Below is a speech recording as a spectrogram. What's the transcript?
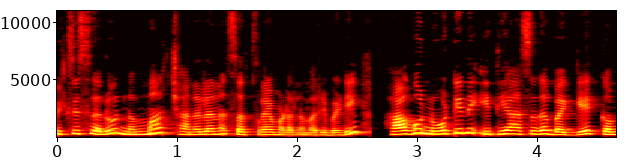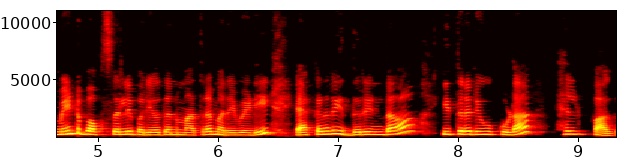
ವೀಕ್ಷಿಸಲು ನಮ್ಮ ಚಾನಲನ್ನು ಸಬ್ಸ್ಕ್ರೈಬ್ ಮಾಡಲು ಮರಿಬೇಡಿ. ಹಾಗೂ ನೋಟಿನ ಇತಿಹಾಸದ ಬಗ್ಗೆ ಕಮೆಂಟ್ ಬಾಕ್ಸಲ್ಲಿ ಬರೆಯೋದನ್ನು ಮಾತ್ರ ಮರಿಬೇಡಿ. ಯಾಕಂದರೆ ಇದರಿಂದ ಇತರರಿಗೂ ಕೂಡ ಹೆಲ್ಪ್ ಆಗುತ್ತೆ.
